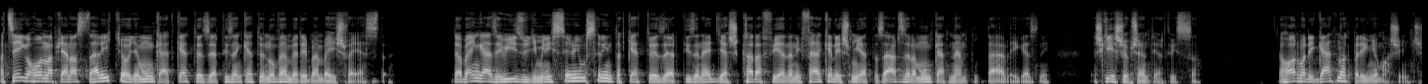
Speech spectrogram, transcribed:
A cég a honlapján azt állítja, hogy a munkát 2012. novemberében be is fejezte. De a Bengázi vízügyi minisztérium szerint a 2011-es Kadhafi elleni felkelés miatt az Arzel a munkát nem tudta elvégezni, és később sem tért vissza. A harmadik gátnak pedig nyoma sincs.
